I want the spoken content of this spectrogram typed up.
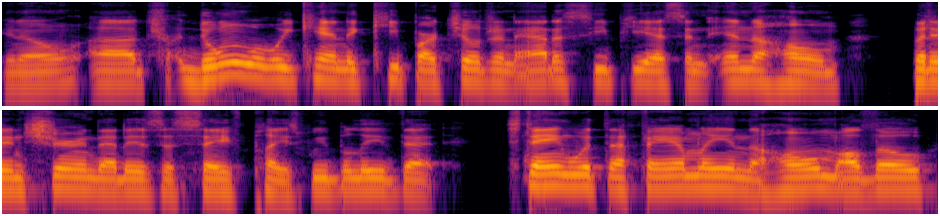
you know uh tr- doing what we can to keep our children out of cps and in the home but ensuring that is a safe place. We believe that staying with the family in the home although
